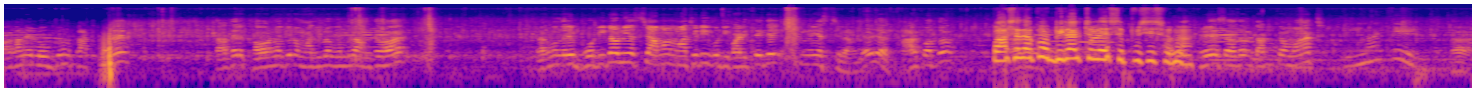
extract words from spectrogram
বাগানের লোকজন কাট করে তাদের খাওয়ানোর জন্য মাছগুলো বন্ধুরা আনতে হয়। বন্ধুরা এই বটিটাও নিয়ে এসছি আমার মাছেরই বটি বাড়ি থেকে নিয়ে এসেছিলাম ঠিক আছে? আর কত? পাশে দেখো বিড়াল চলে এসে পুষি শোনা ফ্রেশ একদম টাটকা মাছ। হ্যাঁ।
